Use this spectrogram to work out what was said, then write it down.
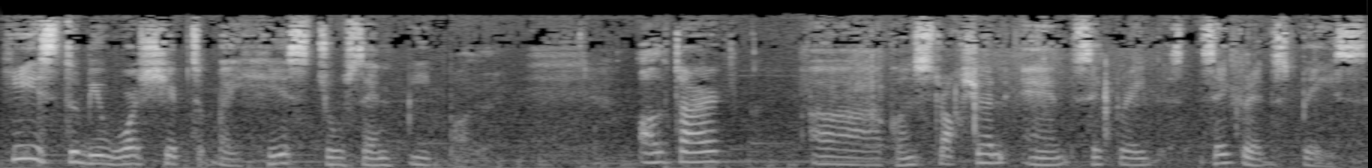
he is to be worshipped by his chosen people. Altar uh, construction and sacred sacred space.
